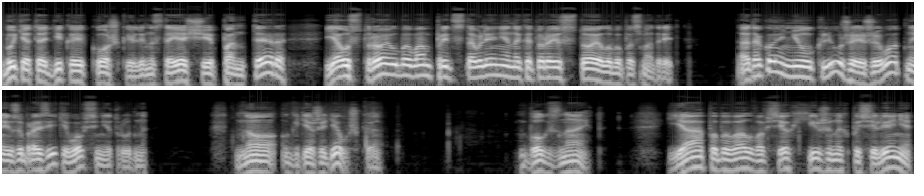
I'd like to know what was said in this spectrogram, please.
Будь это дикая кошка или настоящая пантера, я устроил бы вам представление, на которое стоило бы посмотреть. А такое неуклюжее животное изобразить и вовсе нетрудно. Но где же девушка? Бог знает. Я побывал во всех хижинах поселения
